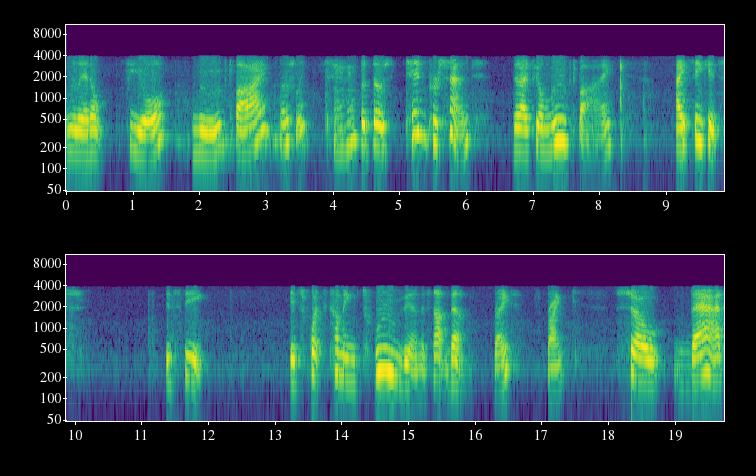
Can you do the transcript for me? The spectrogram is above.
really, I don't feel moved by mostly. Mm-hmm. But those ten percent that I feel moved by, I think it's it's the it's what's coming through them. It's not them, right? Right? So that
